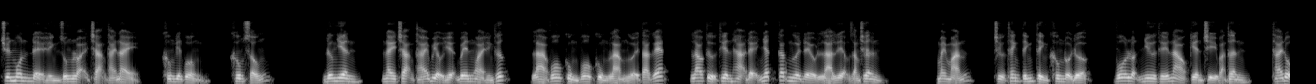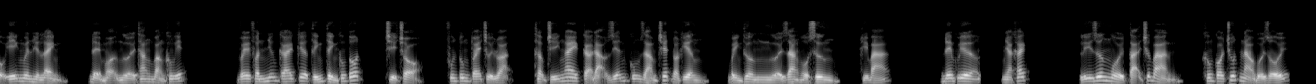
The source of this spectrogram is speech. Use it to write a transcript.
chuyên môn để hình dung loại trạng thái này, không điên cuồng, không sống. Đương nhiên nay trạng thái biểu hiện bên ngoài hình thức là vô cùng vô cùng làm người ta ghét, lao tử thiên hạ đệ nhất các ngươi đều là liệm dám chân. May mắn, trừ thanh tính tình không đổi được, vô luận như thế nào kiên trì bản thân, thái độ ý nguyên hiền lành, để mọi người thăng bằng không ít. Về phần những cái kia tính tình không tốt, chỉ trỏ, phun tung tóe chửi loạn, thậm chí ngay cả đạo diễn cũng dám chết đoạt kiêng, bình thường người giang hồ sưng khí bá. Đêm khuya, nhà khách. Lý dương ngồi tại trước bàn, không có chút nào bối rối,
